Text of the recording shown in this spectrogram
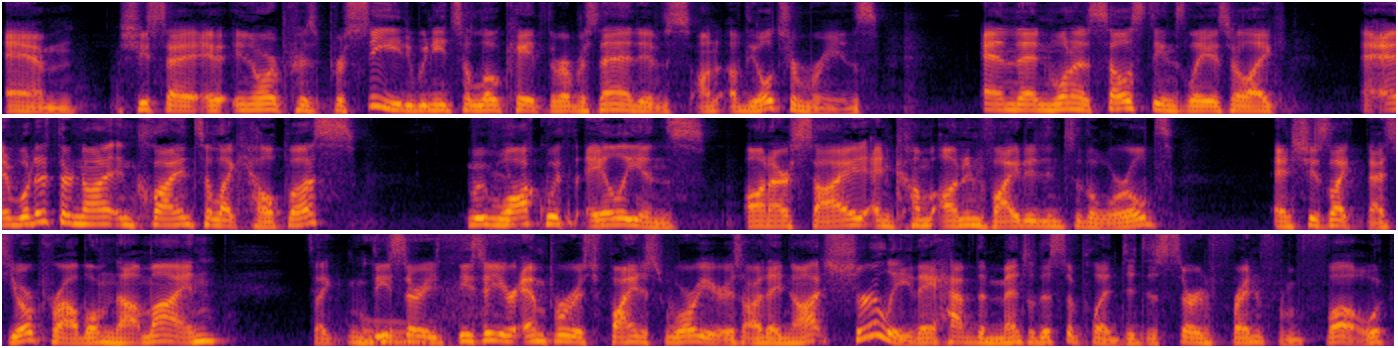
And she said, in order to proceed, we need to locate the representatives on, of the Ultramarines. And then one of Celestine's ladies are like, and what if they're not inclined to like help us? We walk with aliens on our side and come uninvited into the world. And she's like, "That's your problem, not mine." It's like these are these are your emperor's finest warriors, are they not? Surely they have the mental discipline to discern friend from foe.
